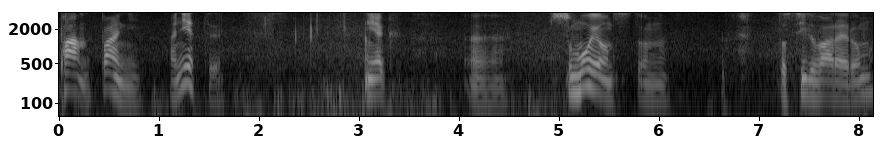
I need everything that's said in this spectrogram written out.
Pan, pani, a nie ty. Jak e, sumując ten, to Silvarerum,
